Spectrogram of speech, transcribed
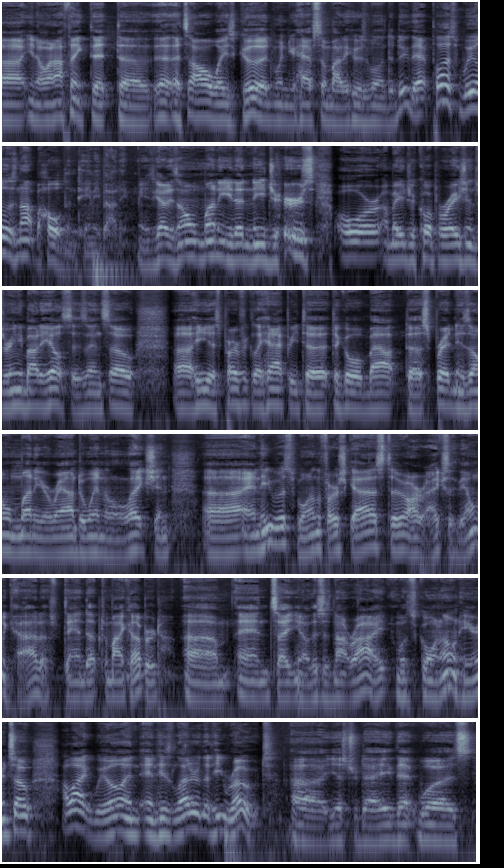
uh, you know, and I think that uh, that's always good when you have somebody who's willing to do that. Plus, Will is not beholden to anybody. He's got his own money. He doesn't need yours or a major corporation's or anybody else's. And so uh, he is perfectly happy to, to go about uh, spreading his own money around to win an election. Uh, and he was one of the first guys to, or actually the only guy to stand up to Mike Hubbard um, and say, you know, this is not right. What's going on here? And so I like Will and, and his letter that he wrote uh, yesterday that was,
